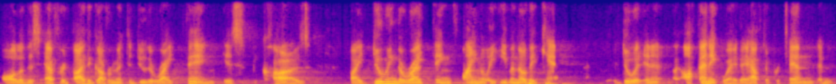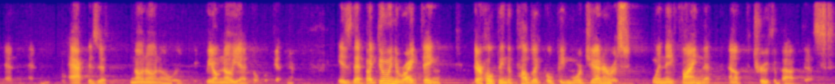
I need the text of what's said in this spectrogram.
all of this effort by the government to do the right thing is because by doing the right thing finally, even though they can't do it in an authentic way, they have to pretend and, and, and act as if, no, no, no, we, we don't know yet, but we're getting there. Is that by doing the right thing, they're hoping the public will be more generous when they find out the truth about this.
